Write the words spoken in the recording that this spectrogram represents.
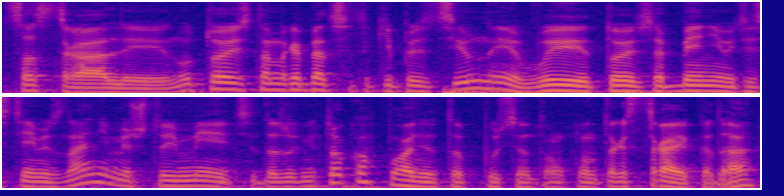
с Австралии. Ну, то есть там ребята все такие позитивные. Вы, то есть, обмениваетесь теми знаниями, что имеете, даже не только в плане, допустим, там, Counter-Strike, да,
